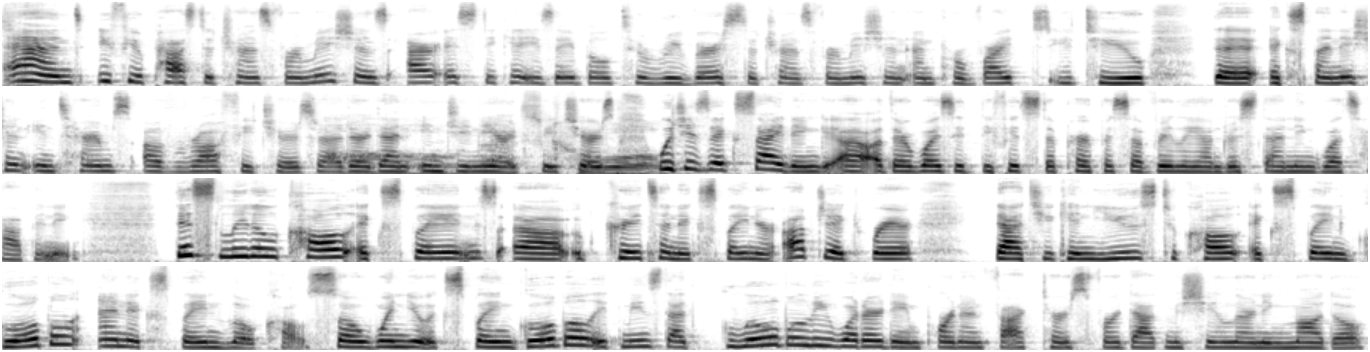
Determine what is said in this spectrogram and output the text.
And if you pass the transformations, our SDK is able to reverse the transformation and provide to you the explanation in terms of raw features rather oh, than engineered features, cool. which is exciting. Uh, otherwise, it defeats the purpose of really understanding what's happening. This little call explains, creates an explainer object where that you can use to call explain global and explain local. So when you explain global, it means that globally what are the important factors for that machine learning model.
